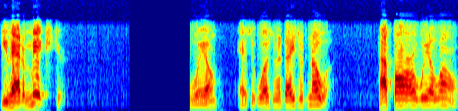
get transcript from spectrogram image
you had a mixture. Well, as it was in the days of Noah, how far are we along?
